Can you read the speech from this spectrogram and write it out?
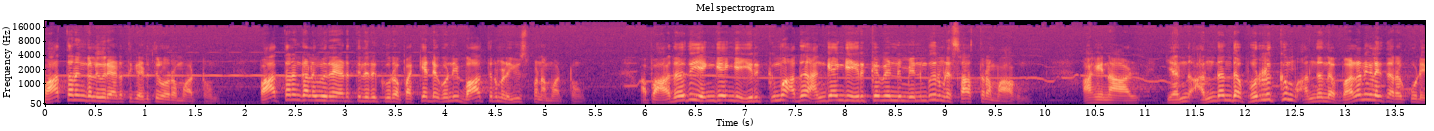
பாத்திரம் கழுவுற இடத்துக்கு எடுத்துகிட்டு வர மாட்டோம். பாத்திரம் கழுவுற இடத்துல இருக்கிற பக்கெட்டை கொண்டு பாத்ரூமில் யூஸ் பண்ண மாட்டோம். அப்போ அதது எங்கெங்கே இருக்குமோ அது அங்கங்கே இருக்க வேண்டும் என்பது நம்முடைய சாஸ்திரமாகும். ஆகையினால் எந்த அந்தந்த பொருளுக்கும் அந்தந்த பலன்களை தரக்கூடிய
